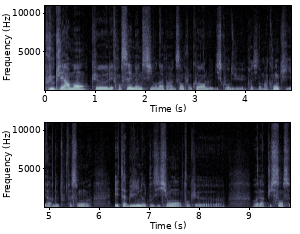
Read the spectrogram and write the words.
plus clairement que les Français, même si on a par exemple encore le discours du président Macron qui a de toute façon établi notre position en tant que voilà, puissance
